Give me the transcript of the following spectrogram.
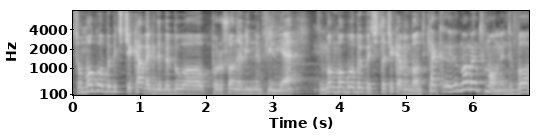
co mogłoby być ciekawe, gdyby było poruszone w innym filmie. Mo mogłoby być to ciekawym wątkiem. Tak, y, moment, moment, bo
